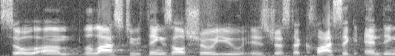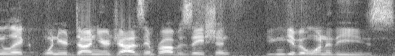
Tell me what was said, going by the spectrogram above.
So um, the last two things I'll show you is just a classic ending lick. When you're done your jazz improvisation, you can give it one of these.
